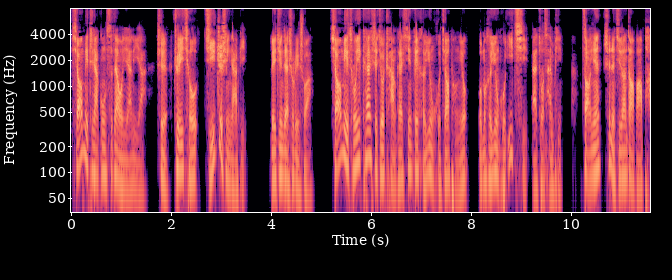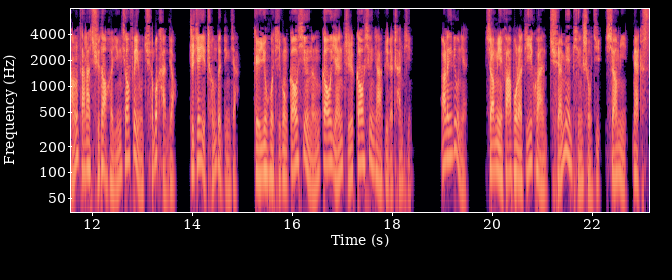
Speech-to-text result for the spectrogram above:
小米这家公司在我眼里啊，是追求极致性价比。雷军在书里说啊，小米从一开始就敞开心扉和用户交朋友，我们和用户一起来做产品。早年甚至极端到把庞杂的渠道和营销费用全部砍掉，直接以成本定价，给用户提供高性能、高颜值、高性价比的产品。二零一六年。小米发布了第一款全面屏手机小米 Max，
